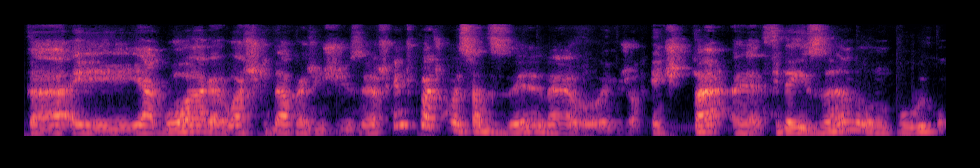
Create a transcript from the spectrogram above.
Tá? E agora eu acho que dá para a gente dizer, acho que a gente pode começar a dizer, né, o MJ, que a gente está é, fidelizando um público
